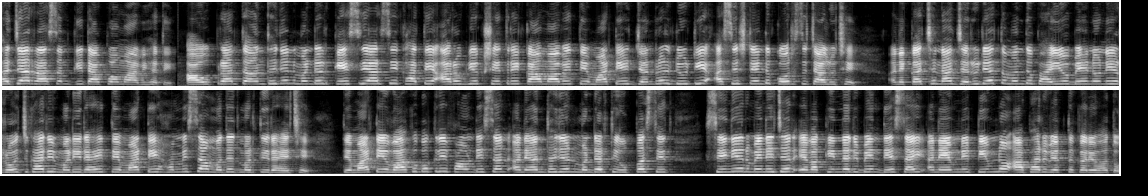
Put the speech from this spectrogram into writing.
હજાર રાશન કીટ આપવામાં આવી હતી. આ ઉપરાંત અંધજન મંડળ કેસીઆરસી ખાતે આરોગ્ય ક્ષેત્રે કામ આવે તે માટે જનરલ ડ્યુટી આસિસ્ટન્ટ કોર્સ ચાલુ છે અને કચ્છના જરૂરિયાતમંદ ભાઈઓ બહેનોને રોજગારી મળી રહે તે માટે હંમેશા મદદ મળતી રહે છે. તે માટે વાઘ બકરી ફાઉન્ડેશન અને અંધજન મંડળથી ઉપસ્થિત સિનિયર મેનેજર એવા કિન્નરીબેન દેસાઈ અને એમની ટીમનો આભાર વ્યક્ત કર્યો હતો.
